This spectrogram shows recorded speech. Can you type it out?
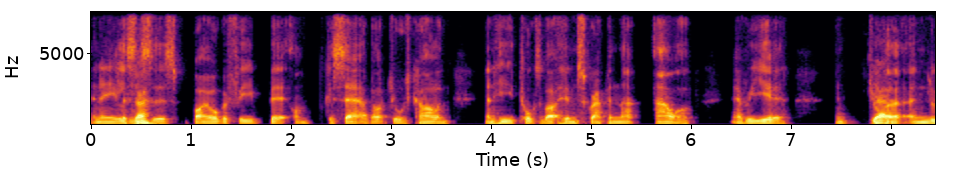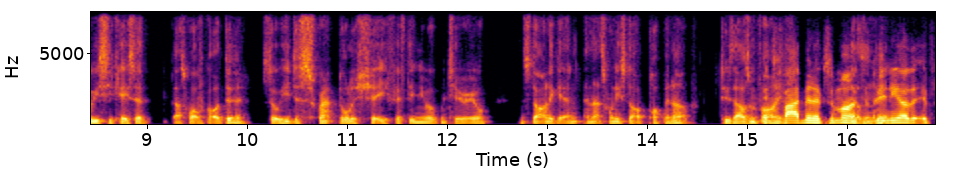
And then he listens Yeah. to this biography bit on cassette about George Carlin, and he talks about him scrapping that hour every year. And Yeah. uh, and Louis C.K. said, "That's what I've got to do." So he just scrapped all his shitty 15 year old material and started again, and that's when he started popping up. 2005. It's five minutes a month. If any other, if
